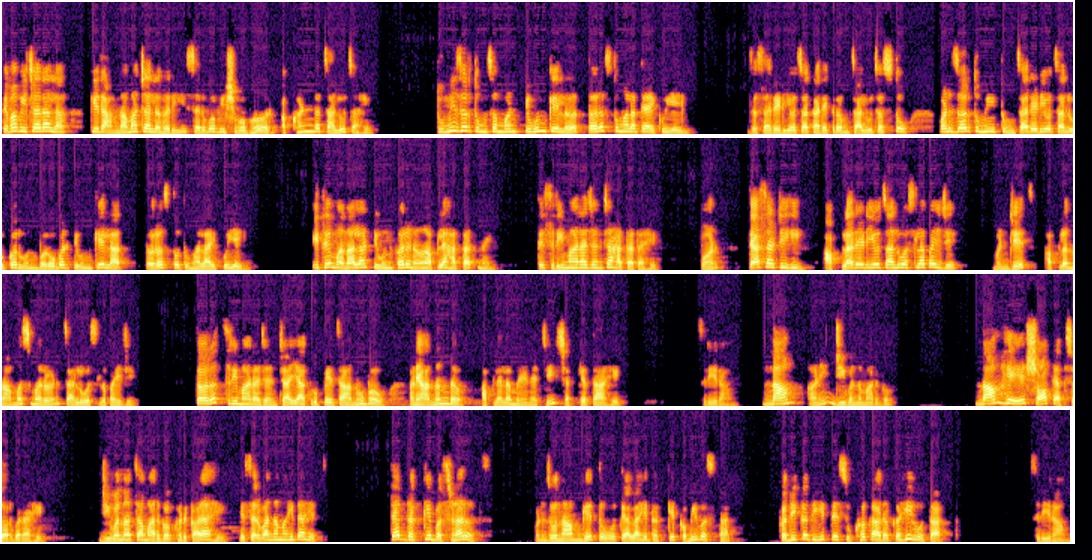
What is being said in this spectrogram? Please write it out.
तेव्हा विचार आला की रामनामाच्या लहरी सर्व विश्वभर अखंड चालूच आहे. तुम्ही जर तुमचं मन ट्यून केलं तरच तुम्हाला ते ऐकू येईल. जसा रेडिओचा कार्यक्रम चालूच असतो पण जर तुम्ही तुमचा रेडिओ चालू करून बरोबर ट्यून केलात तरच तो तुम्हाला ऐकू येईल. इथे मनाला ट्यून करणं आपल्या हातात नाही ते श्री महाराजांच्या हातात आहे. पण त्यासाठीही आपला रेडिओ चालू असला पाहिजे म्हणजेच आपलं नामस्मरण चालू असलं पाहिजे. तरच श्री महाराजांच्या या कृपेचा अनुभव आणि आनंद आपल्याला मिळण्याची शक्यता आहे. श्रीराम. नाम आणि जीवनमार्ग. नाम हे शॉक ॲब्सॉर्बर आहे. जीवनाचा मार्ग खडकाळ आहे हे सर्वांना माहीत आहेच. त्यात धक्के बसणारच. पण जो नाम घेतो त्याला हे धक्के कमी बसतात. कधीकधी ते सुखकारकही होतात. श्रीराम.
